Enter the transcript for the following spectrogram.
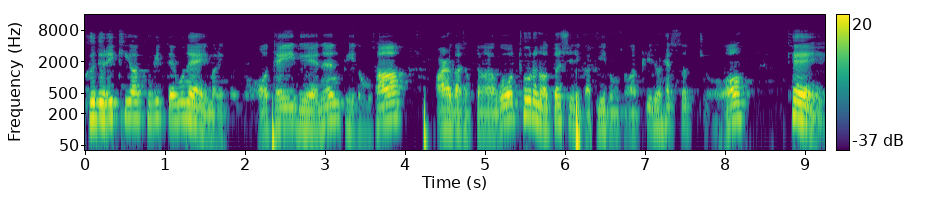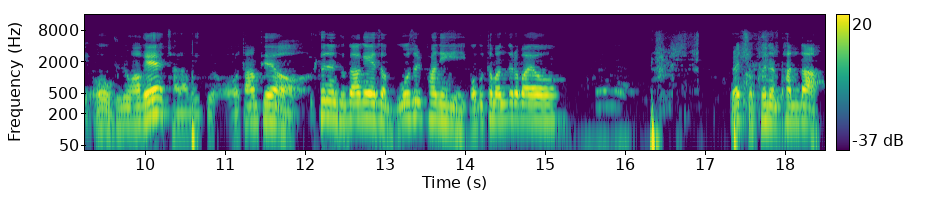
그들이 키가 크기 때문에 이 말인 거죠. they 뒤에는 비동사 are가 적당하고 to는 어떤 시니까 비동사가 필요했었죠. 오케이. 오, 훌륭하게 잘하고 있고요. 다음 표현. 그는 그 가게에서 무엇을 파니? 뭐부터 만들어봐요? 그렇죠. 그는 판다.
